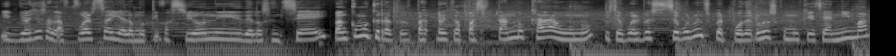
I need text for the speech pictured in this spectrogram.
Y gracias a la fuerza y a la motivación y de los sensei, van como que recapacitando cada uno y se, vuelve, se vuelven súper poderosos, como que se animan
